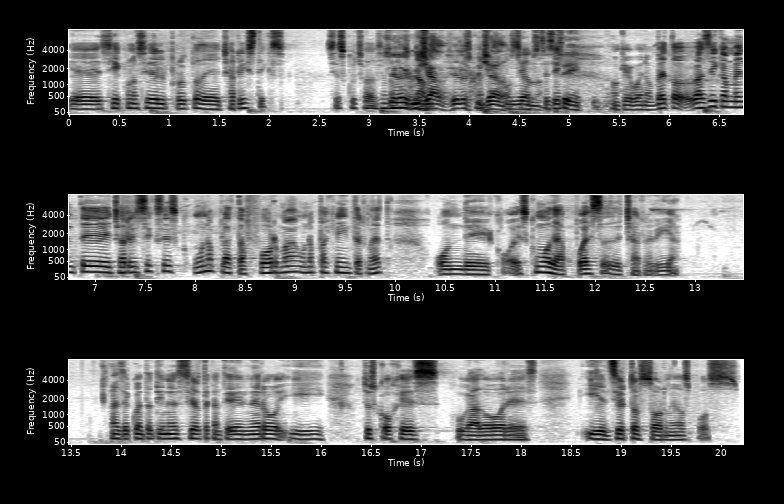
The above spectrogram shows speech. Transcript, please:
Eh, sí he conocido el producto de Charristics. ¿Sí has escuchado eso? Sí lo he escuchado, sí lo he escuchado. Sí, usted sí. Sí. Ok, bueno, Beto, básicamente Charristics es una plataforma, una página de internet donde es como de apuestas de charrería. haz de cuenta tienes cierta cantidad de dinero y tú escoges jugadores y en ciertos torneos pues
